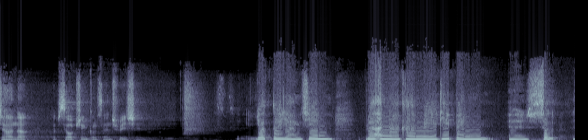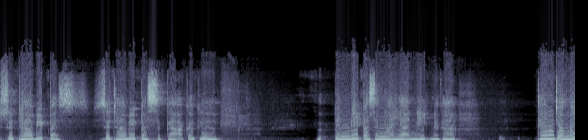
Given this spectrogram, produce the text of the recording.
jhana absorption concentration. ยกตัวอย่างเช่น พระอนาคามีที่เป็นสุสุทธาวิปัสสุทธาวิปัสสกะก็คือ เป็นวิปัสนาญาณิกนะคะ ท่านจะไม่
